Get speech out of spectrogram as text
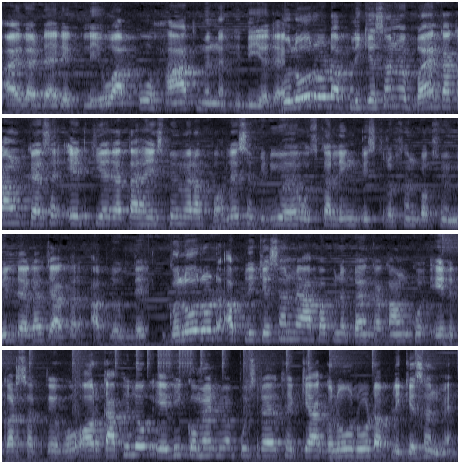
आएगा डायरेक्टली वो आपको हाथ में नहीं दिया जाएगा। ग्लो रोड एप्लीकेशन में बैंक अकाउंट कैसे ऐड किया जाता है, इस पर मेरा पहले से वीडियो है, उसका लिंक डिस्क्रिप्शन बॉक्स में मिल जाएगा, जाकर आप लोग देख। ग्लो रोड एप्लीकेशन में आप अपने बैंक अकाउंट को ऐड कर सकते हो, और काफ़ी लोग ये भी कॉमेंट में पूछ रहे थे, क्या ग्लो रोड एप्लीकेशन में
